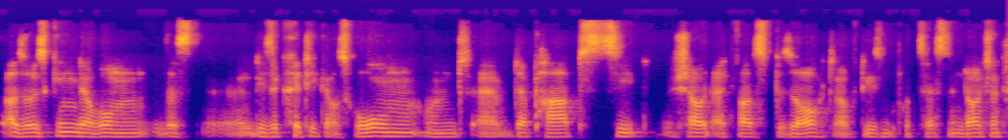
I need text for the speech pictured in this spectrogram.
also es ging darum, dass äh, diese Kritik aus Rom und äh, der Papst sieht, schaut etwas besorgt auf diesen Prozess in Deutschland.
